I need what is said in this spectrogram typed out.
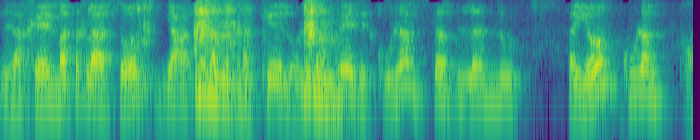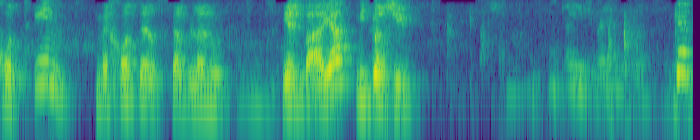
לכן מה צריך לעשות? יעשה לה מחכה לו, ללמד את כולם סבלנות. היום כולם חוטאים מחוסר סבלנות. יש בעיה? מתגרשים. כן,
